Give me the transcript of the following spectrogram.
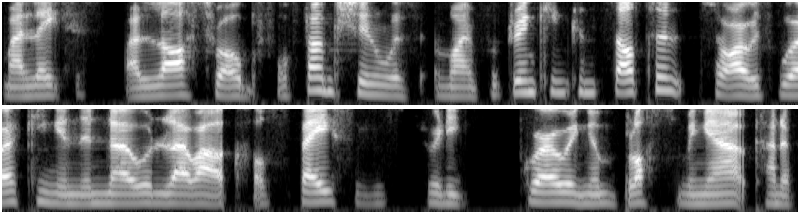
my latest, my last role before Fungtn was a mindful drinking consultant. So I was working in the no and low alcohol space. It was really growing and blossoming out, kind of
